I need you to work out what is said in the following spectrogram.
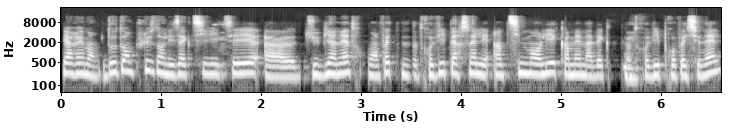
Carrément. D'autant plus dans les activités euh, du bien-être où en fait notre vie personnelle est intimement liée quand même avec notre vie professionnelle.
